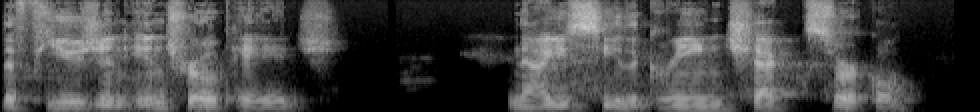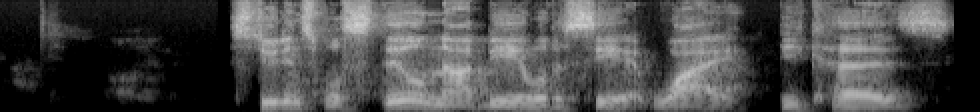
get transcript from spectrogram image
the Fusion intro page, now you see the green check circle, students will still not be able to see it. Why? Because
